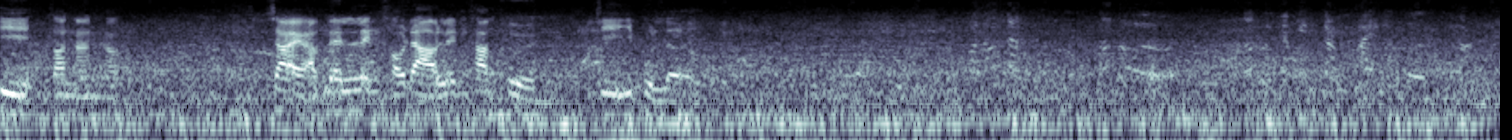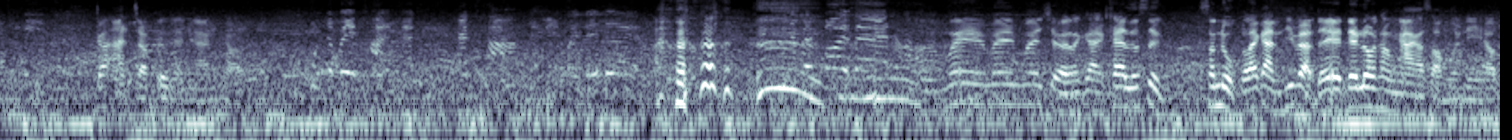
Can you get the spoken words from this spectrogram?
ทีตอนนั้นครับ ใช่ครับ เล่นเล่นเขาน์ดาวน์เล่นข้ามคืนที่ญี่ปุ่นเลย เพราะนอกจากก็คือก็คือจะบินกลับไทยก็คือหลังของปีเลย ก็อา จจะเป็นอย่างนั้นครับ คุณจะไปขายแพ็คแพ็คสามอย่างนี้ไปเรื่อยๆอะเป็นบอยแบนด์เหรอไม่ไม่ไม่เชิญแล้วกันแค่รู้สึกสนุกแล้วกันที่แบบได้ได้ร่วมทำงานกับสองคนนี้ครับ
